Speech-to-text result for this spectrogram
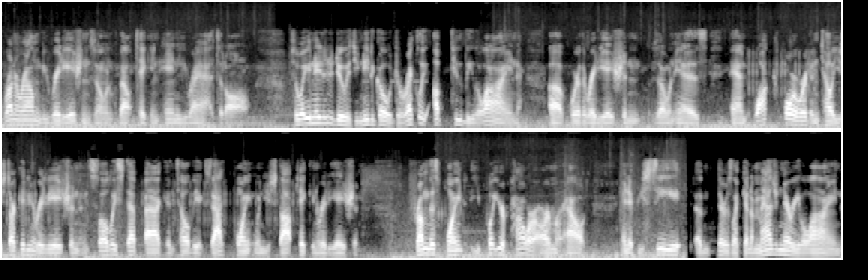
run around the radiation zone without taking any rads at all. So what you need to do is you need to go directly up to the line of where the radiation zone is and walk forward until you start getting radiation and slowly step back until the exact point when you stop taking radiation. From this point, you put your power armor out and if you see um, there's like an imaginary line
